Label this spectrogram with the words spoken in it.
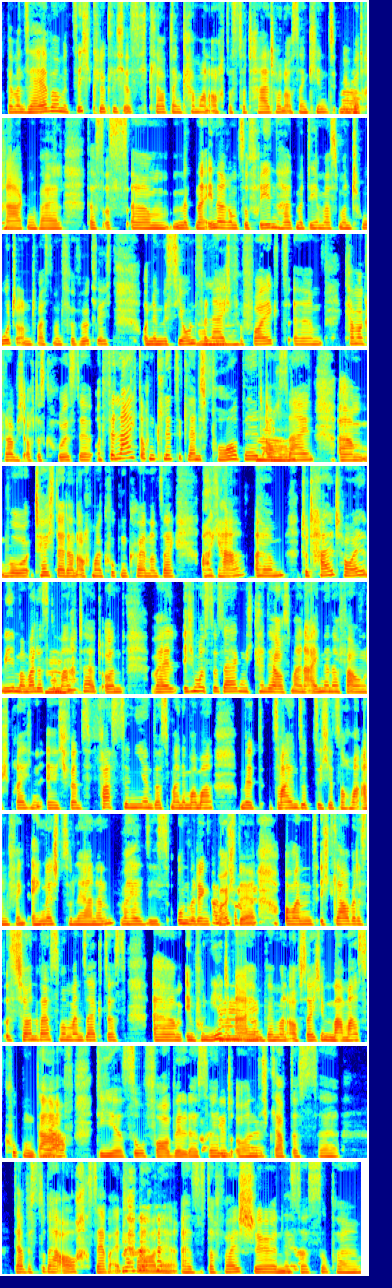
wenn man selber mit sich glücklich ist, ich glaube, dann kann man auch das total toll auf sein Kind ja. übertragen, weil das ist ähm, mit einer inneren Zufriedenheit mit dem, was man tut und was man verwirklicht und eine Mission vielleicht mhm. verfolgt, ähm, kann man, glaube ich, auch das Größte und vielleicht auch ein klitzekleines Vorbild ja. auch sein, ähm, wo Töchter dann auch mal gucken können und sagen, oh ja, ähm, total toll, wie Mama das mhm. gemacht hat. Und weil ich musste sagen, ich kann dir aus meiner eigenen Erfahrung sprechen, ich finde es faszinierend, dass meine Mama mit 72 jetzt nochmal anfängt, Englisch zu lernen, weil sie es unbedingt Ach, möchte. Und ich glaube, das ist schon was, wo man sagt, das ähm, imponiert mhm. einem, wenn man auf solche Mamas gucken darf, ja. die so Vorbilder sind. Und ich glaube, dass äh, da bist du da auch sehr weit vorne. also ist doch voll schön, ja. ist das super.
